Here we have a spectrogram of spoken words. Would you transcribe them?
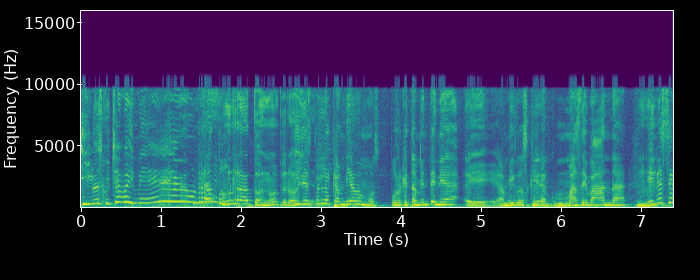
Y lo escuchaba y me un rato. Un rato, ¿no? Pero y después le cambiábamos, porque también tenía eh, amigos que eran como más de banda. En, ese,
